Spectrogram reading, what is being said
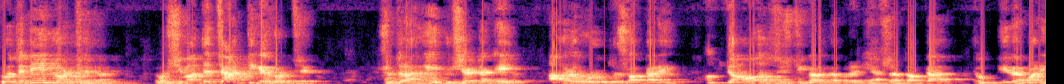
প্রতিদিন ঘটছে এবং সীমান্তের চারদিকে ঘটছে। সুতরাং এই বিষয়টাকে আরও গুরুত্ব সহকারে জনমত সৃষ্টি করার ব্যাপারে নিয়ে আসা দরকার এবং এই ব্যাপারে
